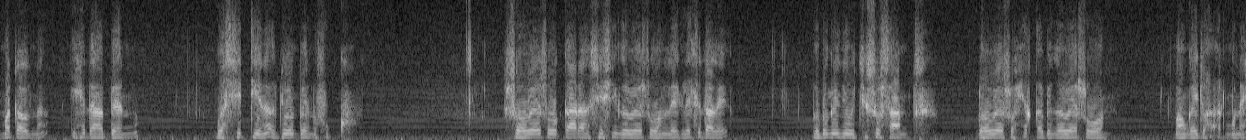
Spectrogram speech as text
matal na ihda benn wa sittiina ak juróom benn fukk soo weesoo 46 yi nga weesoo woon léegi la ci dale ba ba nga ñëw ci 60 doo weesu xiqa bi nga weesu woon moom ngay joxe at mu ne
